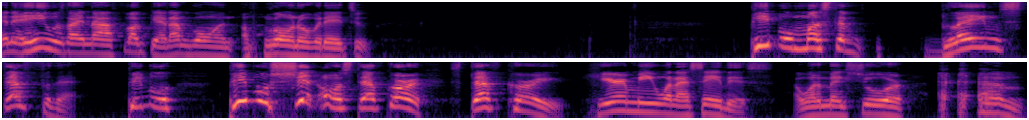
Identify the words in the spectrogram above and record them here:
And then he was like, nah, fuck that. I'm going, I'm going over there too. People must have blamed Steph for that. People people shit on Steph Curry. Steph Curry, hear me when I say this. I want to make sure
